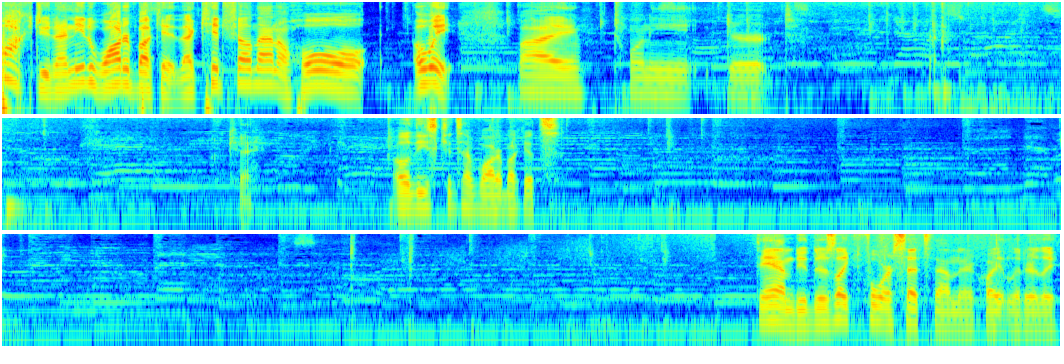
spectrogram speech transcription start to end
Fuck, dude, I need a water bucket. That kid fell down a hole. Oh, wait. Buy 20 dirt. Okay. Oh, these kids have water buckets. Damn, dude, there's like four sets down there, quite literally.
